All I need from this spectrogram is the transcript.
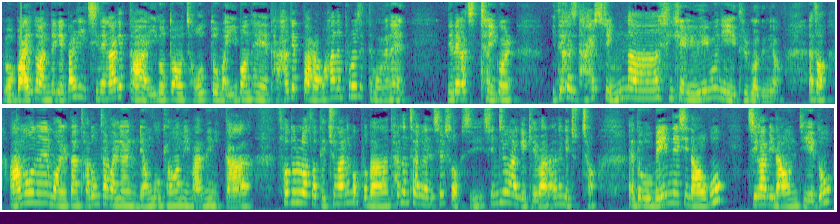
뭐 말도 안 되게 빨리 진행하겠다. 이것도 저것도 막 이번 해에 다 하겠다라고 하는 프로젝트 보면은 니네가 진짜 이걸 이때까지 다 할 수 있나 이게 의문이 들거든요. 그래서 암호는 뭐 일단 자동차 관련 연구 경험이 많으니까 서둘러서 대충 하는 것보다 차근차근 실수 없이 신중하게 개발하는 게 좋죠. 그래도 메인넷이 나오고 지갑이 나온 뒤에도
